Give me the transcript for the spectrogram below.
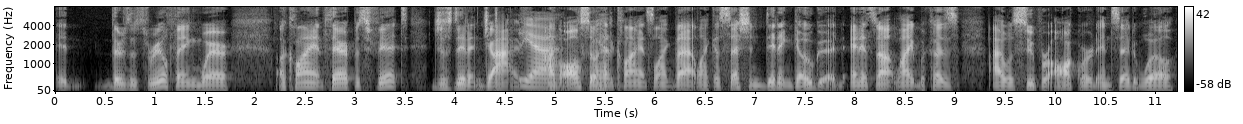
it there's this real thing where a client therapist fit just didn't jive. Yeah. I've also Yep. had clients like that. Like a session didn't go good. And it's not like because I was super awkward and said, Well,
